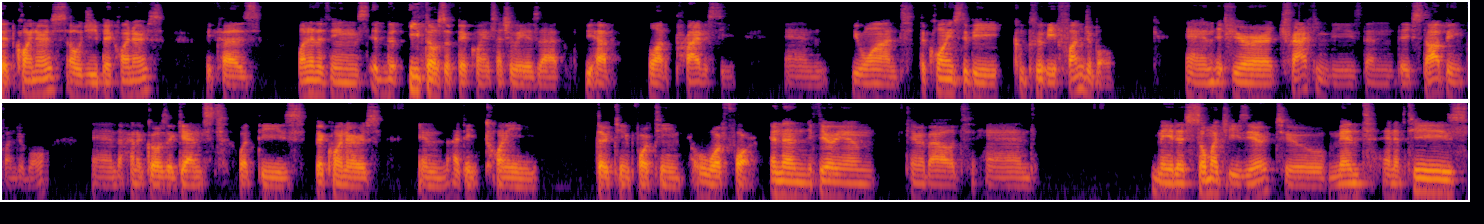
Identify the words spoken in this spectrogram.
Bitcoiners, OG Bitcoiners, because one of the things, the ethos of Bitcoin essentially is that you have a lot of privacy and you want the coins to be completely fungible. And if you're tracking these, then they stop being fungible. And that kind of goes against what these Bitcoiners in, I think, 2013, 14 were for. And then Ethereum came about and made it so much easier to mint NFTs,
